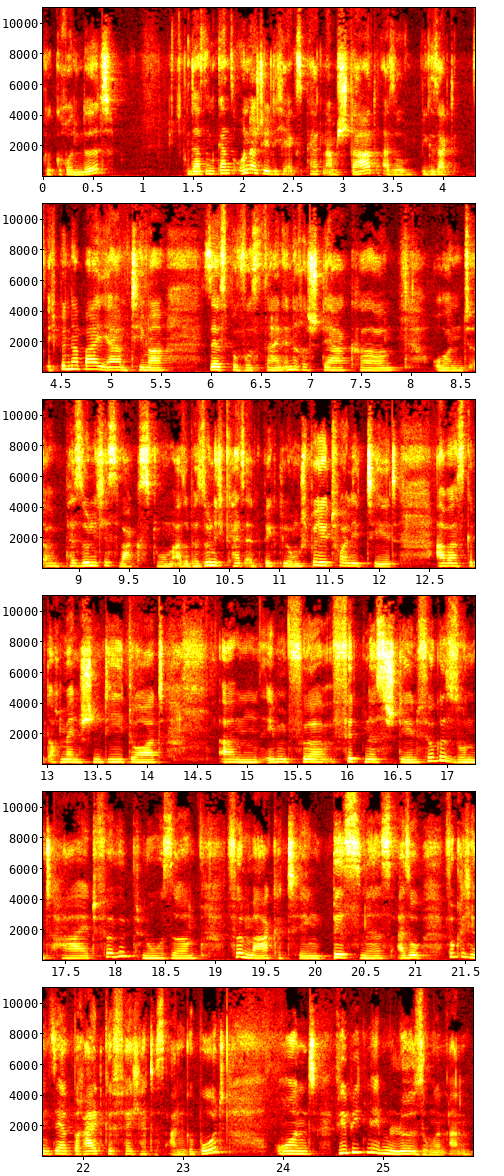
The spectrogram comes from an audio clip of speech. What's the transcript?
gegründet. Da sind ganz unterschiedliche Experten am Start. Also wie gesagt, ich bin dabei, ja, im Thema Selbstbewusstsein, innere Stärke und äh, persönliches Wachstum, also Persönlichkeitsentwicklung, Spiritualität. Aber es gibt auch Menschen, die dort ähm, eben für Fitness stehen, für Gesundheit, für Hypnose, für Marketing, Business. Also wirklich ein sehr breit gefächertes Angebot. Und wir bieten eben Lösungen an.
